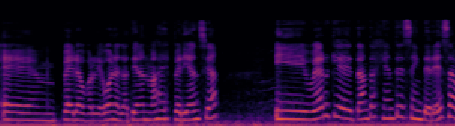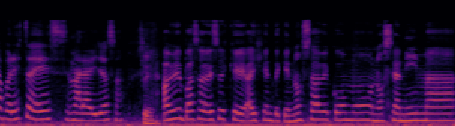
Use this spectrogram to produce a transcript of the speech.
eh, pero porque bueno, ya tienen más experiencia. Y ver que tanta gente se interesa por esto es maravilloso. Sí. A mí me pasa a veces que hay gente que no sabe cómo, no se anima,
